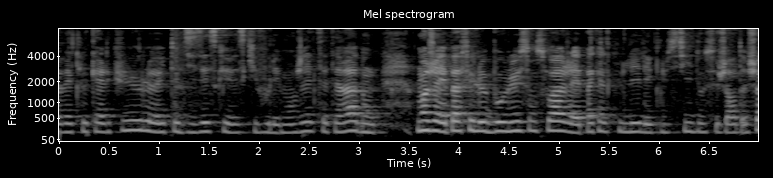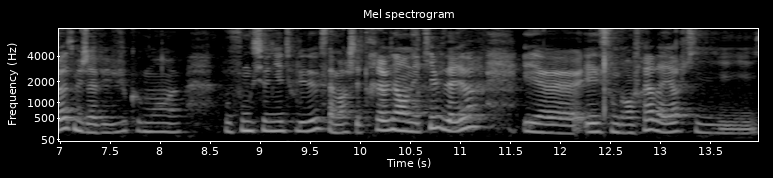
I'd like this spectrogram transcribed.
avec le calcul. Il te disait ce qu'il ce voulait manger, etc. Donc, moi, j'avais pas fait le bolus en soi, j'avais pas calculé les glucides ou ce genre de choses, mais j'avais vu comment vous fonctionniez tous les deux, ça marchait très bien en équipe d'ailleurs. Et, euh, et, son grand frère d'ailleurs qui,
